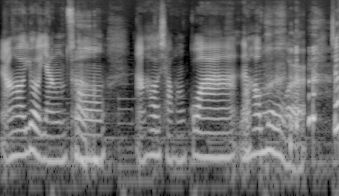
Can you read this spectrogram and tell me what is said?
然后又有洋葱，然后小黄瓜，然后木耳，就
